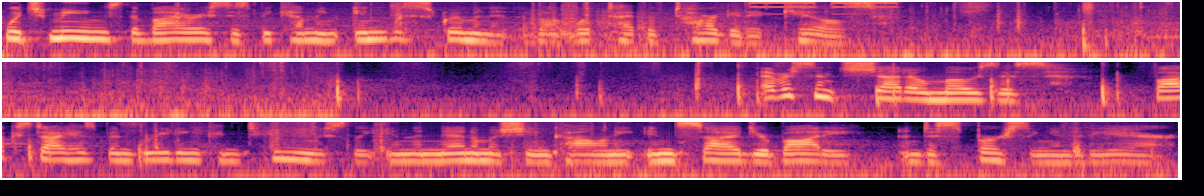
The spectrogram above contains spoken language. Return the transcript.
Which means the virus is becoming indiscriminate about what type of target it kills. Ever since Shadow Moses, FOXDIE has been breeding continuously in the nanomachine colony inside your body and dispersing into the air.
